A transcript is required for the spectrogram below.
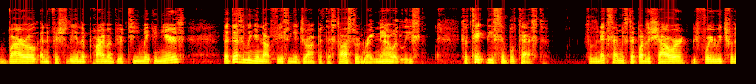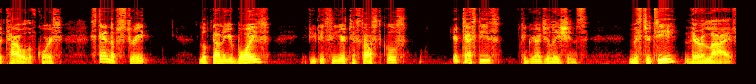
viral, and officially in the prime of your team making years, that doesn't mean you're not facing a drop in testosterone right now, at least. So take these simple tests. So the next time you step out of the shower, before you reach for the towel, of course, stand up straight, look down at your boys, if you can see your testicles, your testes, congratulations. Mr. T, they're alive.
